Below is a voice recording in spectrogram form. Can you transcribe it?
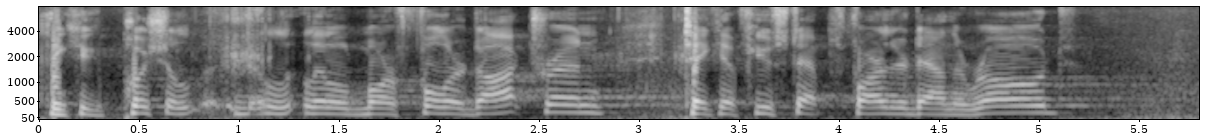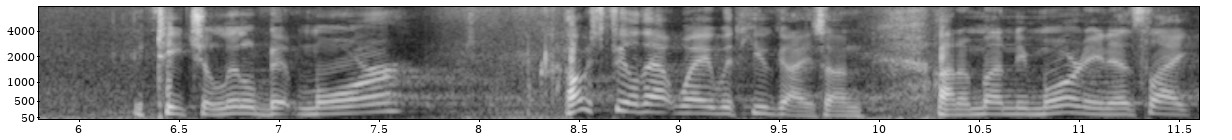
Think you could push a little more fuller doctrine, take a few steps farther down the road, you teach a little bit more. I always feel that way with you guys on, on a Monday morning. It's like,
